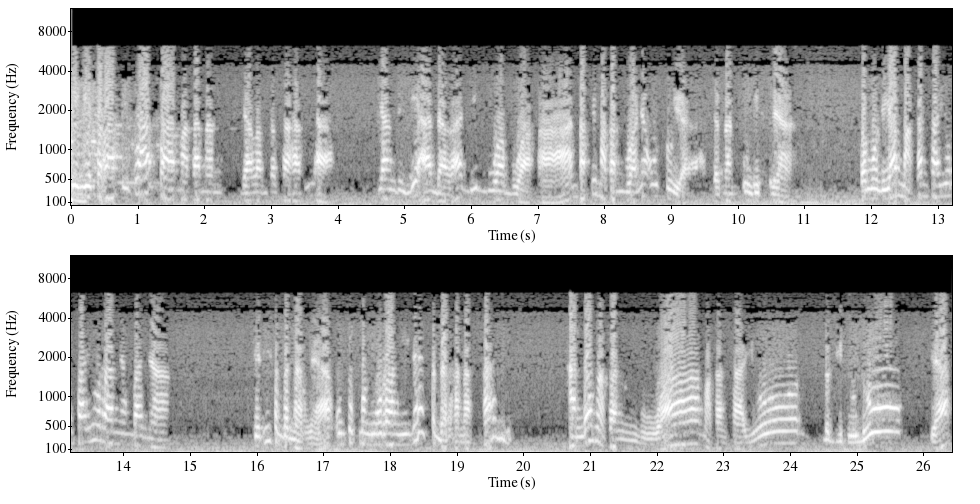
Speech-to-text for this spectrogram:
Tinggi serat itu apa? Makanan dalam keseharian yang tinggi adalah di buah-buahan, tapi makan buahnya utuh ya, dengan kulitnya. Kemudian makan sayur-sayuran yang banyak. Jadi sebenarnya untuk menguranginya sederhana sekali. Anda makan buah, makan sayur lebih dulu, ya.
